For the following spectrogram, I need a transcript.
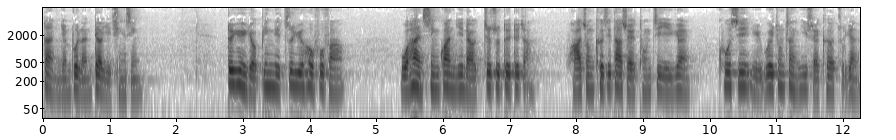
但仍不能掉以轻心。对于有病例治愈后复发，武汉新冠医疗救助队队长、华中科技大学同济医院呼吸与危重症医学科主任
